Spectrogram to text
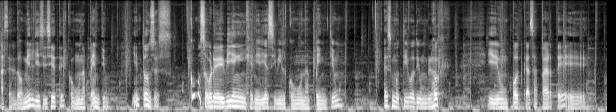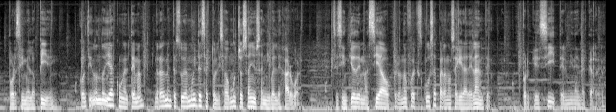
hasta el 2017 con una Pentium. Y entonces, ¿cómo sobreviví en ingeniería civil con una Pentium? Es motivo de un blog y de un podcast aparte eh, por si me lo piden. Continuando ya con el tema, realmente estuve muy desactualizado muchos años a nivel de hardware. Se sintió demasiado, pero no fue excusa para no seguir adelante, porque sí terminé la carrera.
